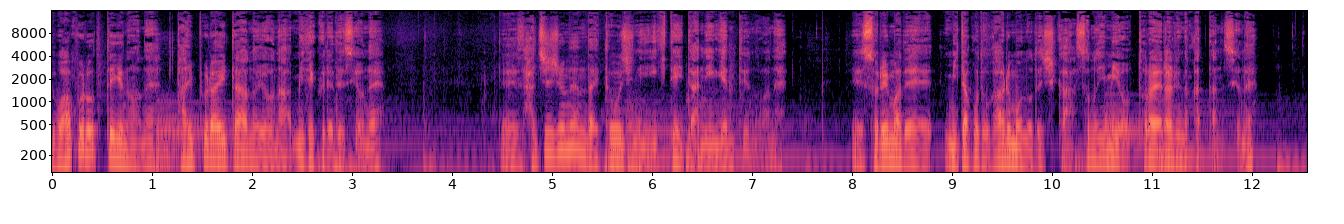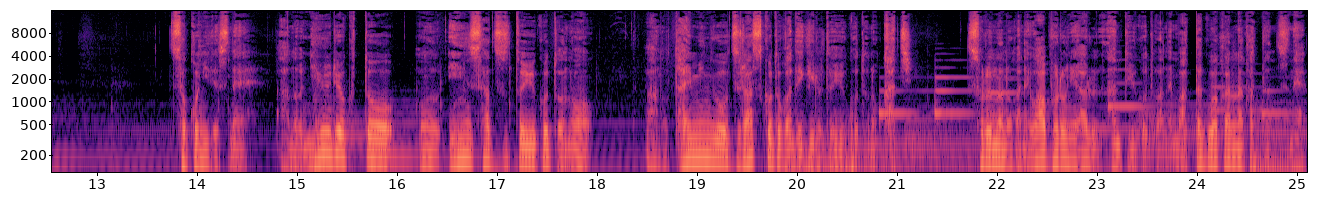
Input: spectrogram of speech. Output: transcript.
ワープロっていうのはねタイプライターのような見てくれですよね。で80年代当時に生きていた人間っていうのはねそれまで見たことがあるものでしかその意味を捉えられなかったんですよね。そこにですねあの入力と印刷ということのあのタイミングをずらすことができるということの価値。それなのがねワープロにあるなんていうことはね全く分からなかったんですね。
